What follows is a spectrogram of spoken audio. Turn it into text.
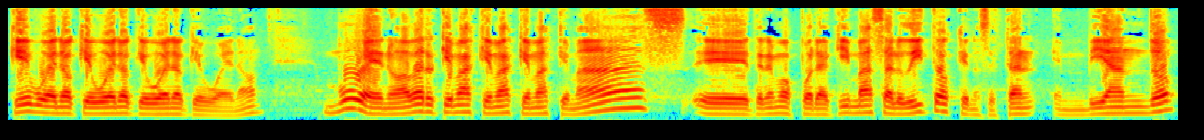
Qué bueno, qué bueno, qué bueno, qué bueno. Bueno, a ver qué más, qué más, qué más, qué más. Eh, tenemos por aquí más saluditos que nos están enviando.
